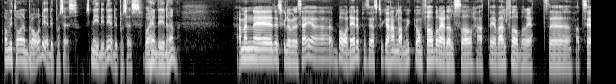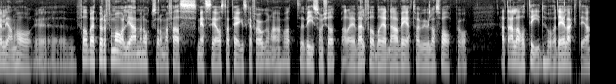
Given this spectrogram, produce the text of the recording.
Om vi tar en bra DD-process, smidig DD-process, vad händer i den? Ja men eh, det skulle jag väl säga, bra DD-process tycker jag handlar mycket om förberedelser, att det är väl förberett, eh, att säljaren har eh, förberett både formalia men också de affärsmässiga och strategiska frågorna och att vi som köpare är väl förberedda, vet vad vi vill ha svar på. Att alla har tid att vara delaktiga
